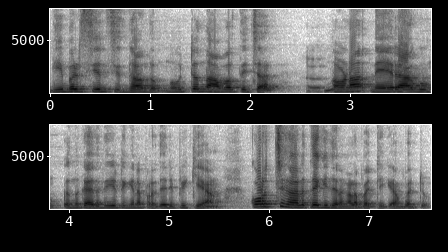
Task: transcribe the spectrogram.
ഗീബൽസിയൻ സിദ്ധാന്തം നൂറ്റൊന്ന് ആവർത്തിച്ചാൽ നോണ നേരാകും എന്ന് കരുതിയിട്ട് ഇങ്ങനെ പ്രചരിപ്പിക്കുകയാണ്. കുറച്ച് കാലത്തേക്ക് ജനങ്ങളെ പറ്റിക്കാൻ പറ്റും.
